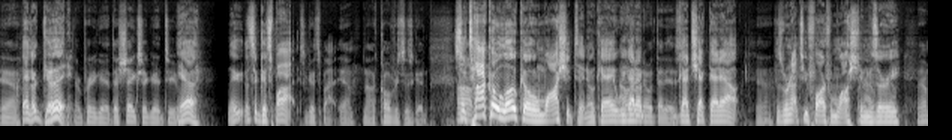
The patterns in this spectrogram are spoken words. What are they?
Yeah, yeah, they're good. they're pretty good. Their shakes are good too. Yeah, they, that's a good spot. it's a good spot. Yeah, no, Culver's is good. So Um, Taco Loco in Washington. Okay, we gotta know what that is. gotta check that out Yeah. because we're not too far from Washington, Yeah. Missouri. Yeah.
